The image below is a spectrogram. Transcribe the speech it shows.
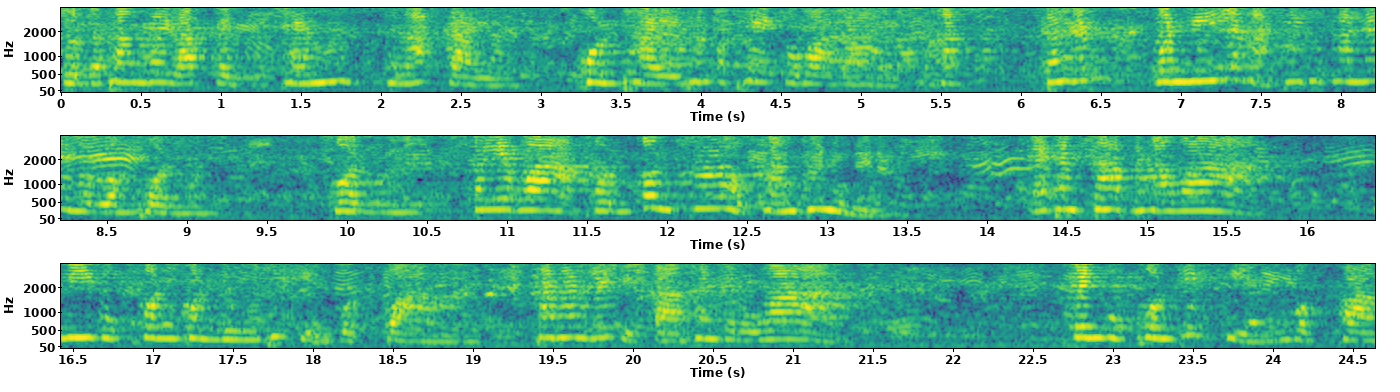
จนกระทั่งได้รับเป็นแชมป์ชนะใจ คนไทยทั้งประเทศก็ว่าได้นะคะ ดังนั้นวันนี้แหละค่ะที่ทุกท่านได้มารวมพล คนก็เรียกว่าคนต้นข้าวครั้งที่หนึ่ง และท่านทราบไหมคะว่ามีบุคคลคนหนึ่งที่เขียนบทความ ถ้าท่านได้ติดตามท่านจะรู้ว่า เป็นบุคคลที่เขียนบทความ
